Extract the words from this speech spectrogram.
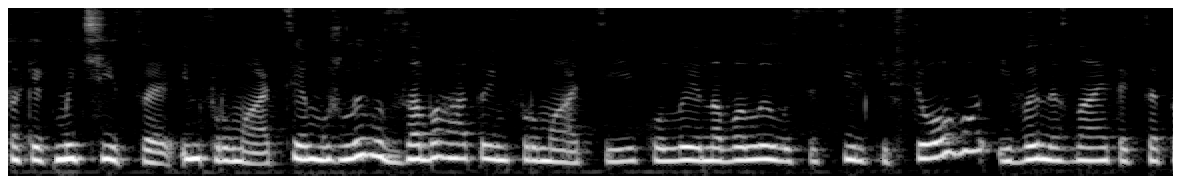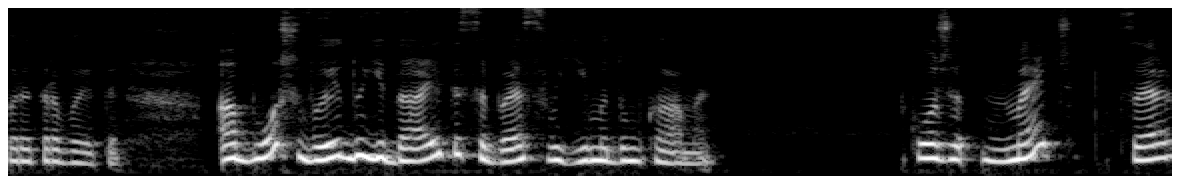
так як мечі це інформація, можливо, забагато інформації, коли навалилося стільки всього, і ви не знаєте, як це перетравити. Або ж ви доїдаєте себе своїми думками. Кожен меч це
